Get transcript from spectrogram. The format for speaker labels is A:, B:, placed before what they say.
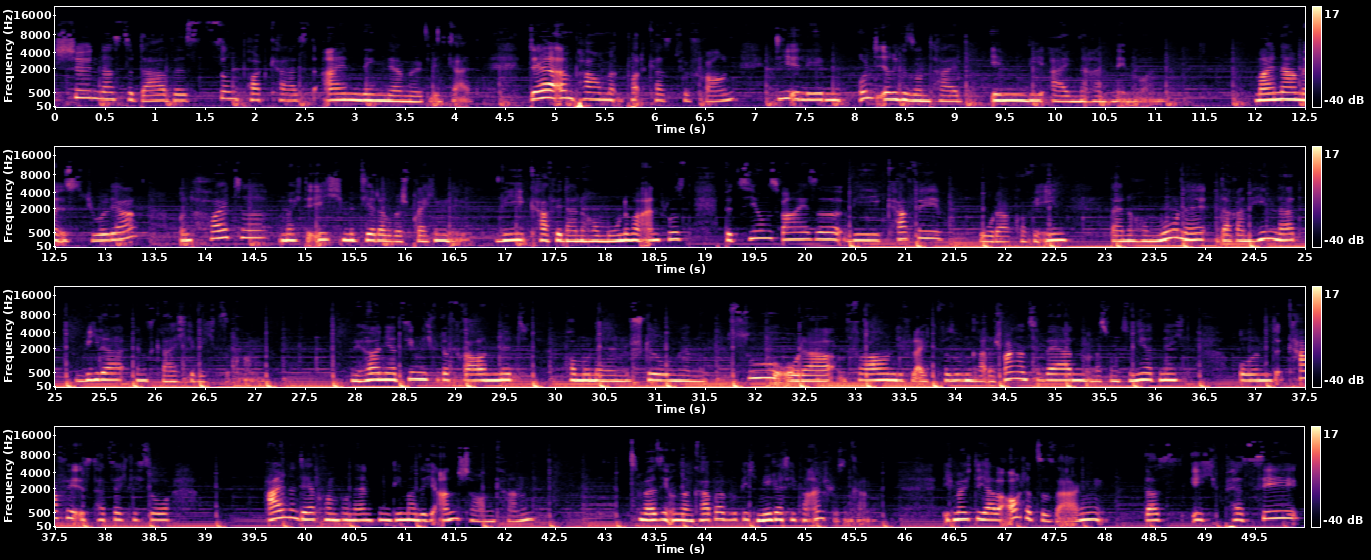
A: und schön, dass du da bist zum Podcast Ein Ding der Möglichkeit. Der Empowerment Podcast für Frauen, die ihr Leben und ihre Gesundheit in die eigene Hand nehmen wollen. Mein Name ist Julia und heute möchte ich mit dir darüber sprechen, wie Kaffee deine Hormone beeinflusst, beziehungsweise wie Kaffee oder Koffein deine Hormone daran hindert, wieder ins Gleichgewicht zu kommen. Wir hören ja ziemlich viele Frauen mit hormonellen Störungen zu oder Frauen, die vielleicht versuchen gerade schwanger zu werden und das funktioniert nicht. Und Kaffee ist tatsächlich so eine der Komponenten, die man sich anschauen kann, weil sie unseren Körper wirklich negativ beeinflussen kann. Ich möchte ja aber auch dazu sagen, dass ich per se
